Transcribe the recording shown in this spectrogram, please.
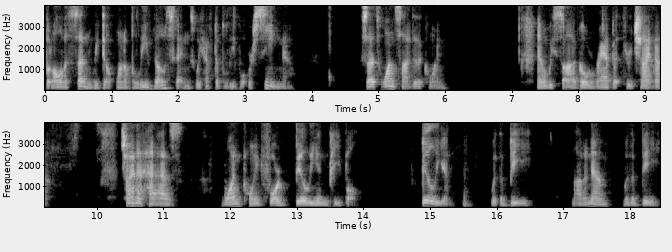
but all of a sudden, we don't want to believe those things. We have to believe what we're seeing now. So that's one side of the coin. Now, we saw it go rampant through China. China has 1.4 billion people. Billion with a B, not an M, with a B.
